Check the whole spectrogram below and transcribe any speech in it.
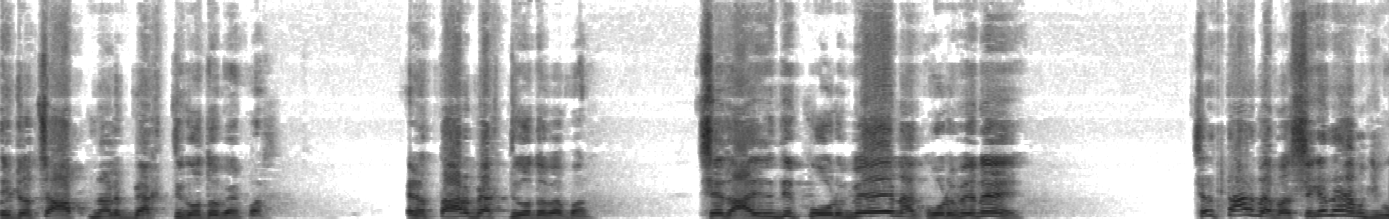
এটা হচ্ছে আপনার ব্যক্তিগত ব্যাপার। এটা তার ব্যক্তিগত ব্যাপার। সে রাজনীতি করবে না করবে না, সেটা তার ব্যাপার। সেখানে আমি কি বলব?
